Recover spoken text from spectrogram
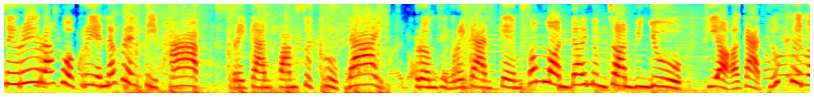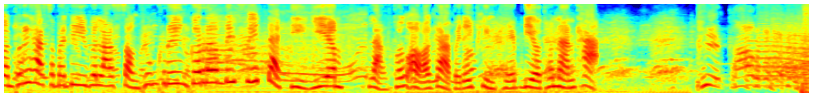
ซีรีส์รักบวกเรียนนักเรียนสี่ภาค รายการความสุขปลูกได้ รวมถึงรายการเกมส้มหล่นโดยหนุ่มจอห์นวินยู ที่ออกอากาศทุกคืนวันพฤหัสบดีเวลาสองทุ่มครึ่งก็เริ่มได้ฟีดแบ็กดีเยี่ยม หลังเพิ่งออกอากาศไปได้เพียงเทปเดียวเท่านั้นค่ะ ผิดครับ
